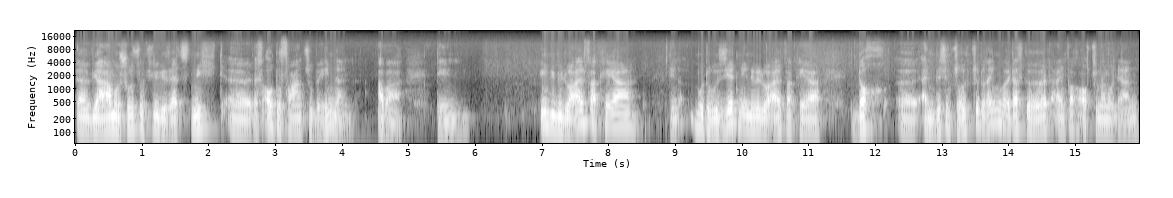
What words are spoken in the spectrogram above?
Äh, wir haben uns schon zum Ziel gesetzt, nicht äh, das Autofahren zu behindern, aber den Individualverkehr, den motorisierten Individualverkehr doch äh, ein bisschen zurückzudrängen, weil das gehört einfach auch zu einer modernen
